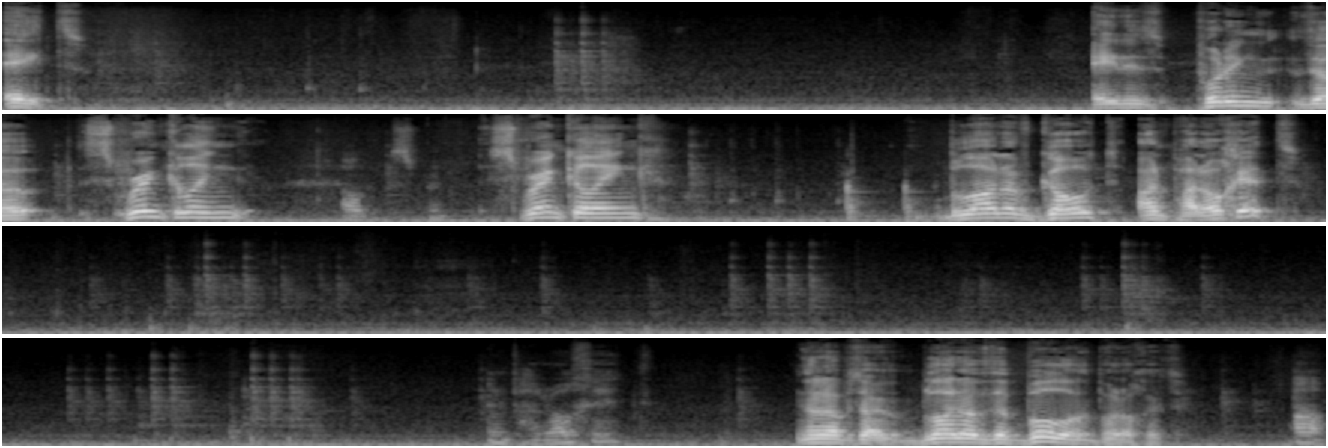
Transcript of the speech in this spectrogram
Eight. Eight is putting the sprinkling Oh, sprinkling blood of goat on parochet. in parochet. No, no, I'm sorry. Blood of the bull on the parochet. Oh,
